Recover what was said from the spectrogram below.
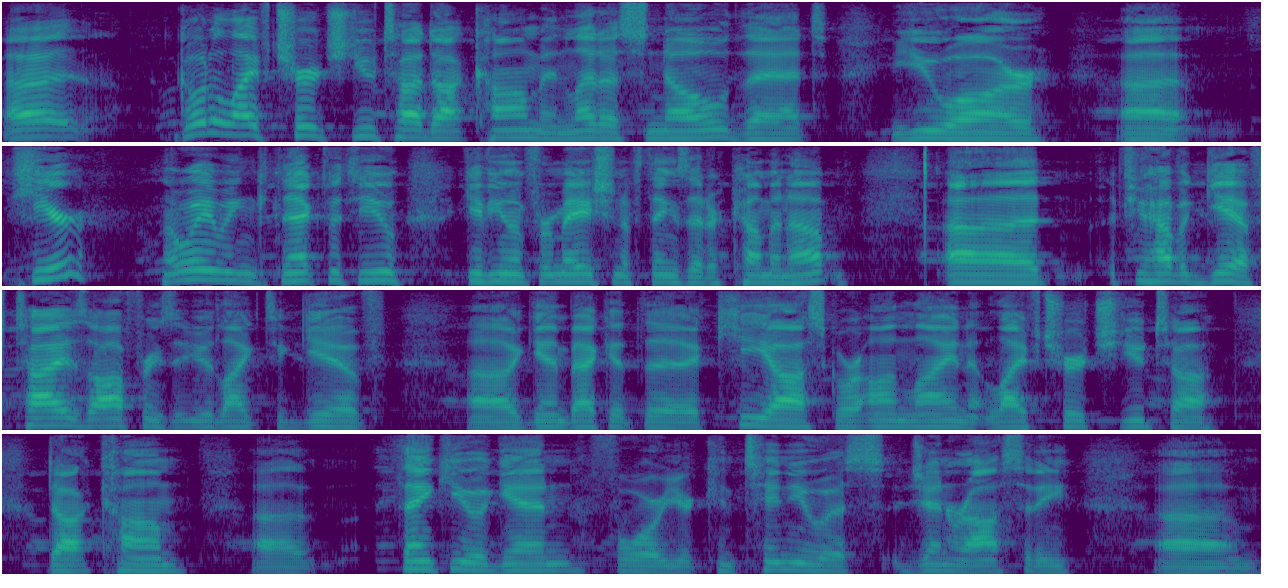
uh, go to lifechurchutah.com and let us know that you are uh, here. That way we can connect with you, give you information of things that are coming up. Uh, if you have a gift, tithes, offerings that you'd like to give, uh, again, back at the kiosk or online at lifechurchutah.com. Thank you again for your continuous generosity. Um,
